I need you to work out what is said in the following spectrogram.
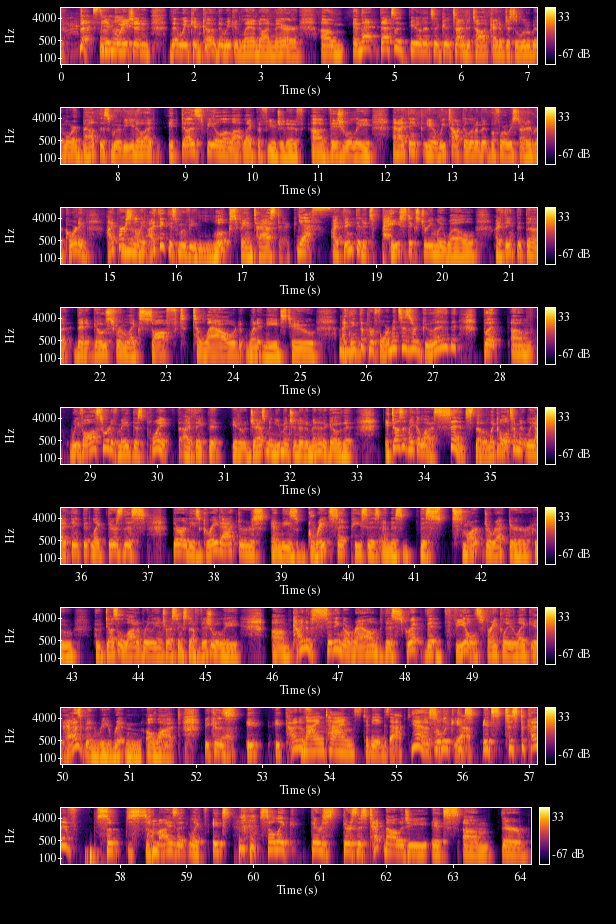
equation. That's the equation that we can co- that we can land on there. Um, and that that's a you know that's a good time to talk kind of just a little bit more about this movie. You know, I, it does feel a lot like The Fugitive uh, visually, and I think you know we talked a little bit before we started recording. I personally, I think this movie looks fantastic. Yes. I think that it's paced extremely well. I think that the that it goes from like soft to loud when it needs to. I think the performances are good, but um, we've all sort of made this point. I think that you know, Jasmine, you mentioned it a minute ago that it doesn't make a lot of sense though. Like ultimately, I think that like there's this, there are these great actors and these great set pieces and this this smart director who who does a lot of really interesting stuff visually um, kind of sitting around this script that feels frankly like it has been rewritten a lot because it it kind of Nine times to be exact. yeah so like Yeah. it's it's just to kind of su- surmise it like it's so like there's there's this technology. It's um there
